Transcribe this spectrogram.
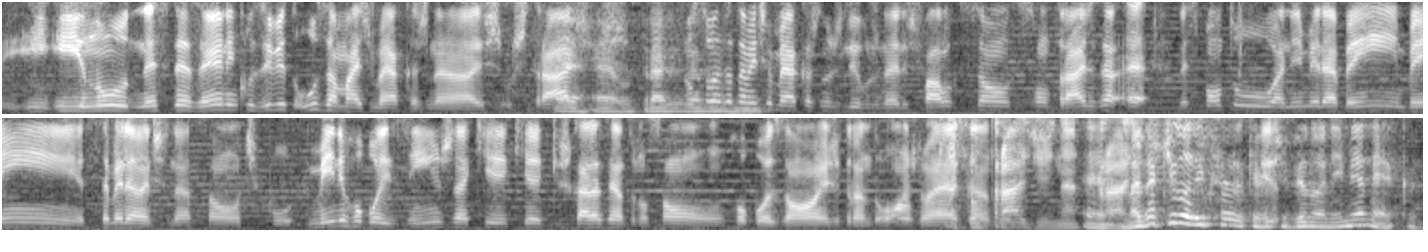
E, e, no, nesse desenho, ele, inclusive, usa mais mechas, né? As, os trajes. É, é, os trajes não são exatamente mechas nos livros, né? Eles falam que são, que são trajes. É, é, nesse ponto, o anime ele é bem, bem semelhante, né? São, tipo, mini robozinhos, né? Que, que, que os caras entram. Não são robozões, grandões, não é? são trajes, né? É, trajes. Mas aquilo ali que, que a gente Isso. vê no anime é mecha.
